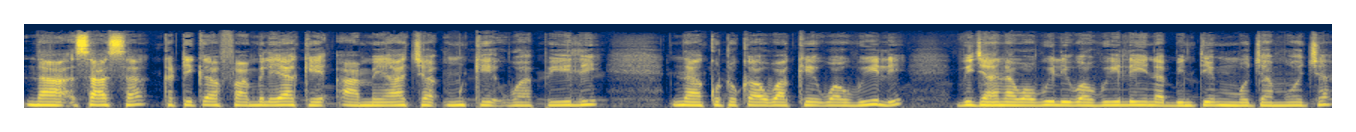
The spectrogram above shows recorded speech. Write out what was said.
Na sasa katika familia yake ameacha mke wa pili na kutoka wake wawili vijana wawili wawili na binti mmoja moja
